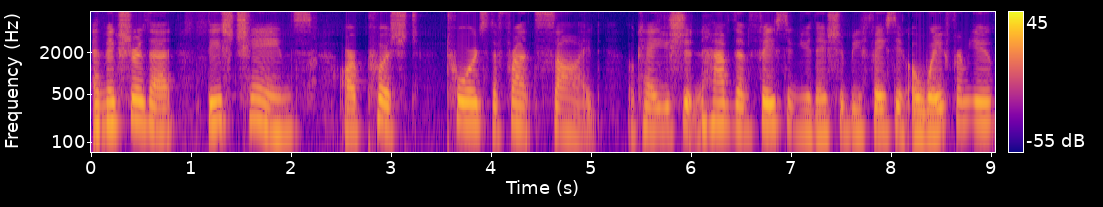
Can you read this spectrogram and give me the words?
and make sure that these chains are pushed towards the front side. Okay, you shouldn't have them facing you. They should be facing away from you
